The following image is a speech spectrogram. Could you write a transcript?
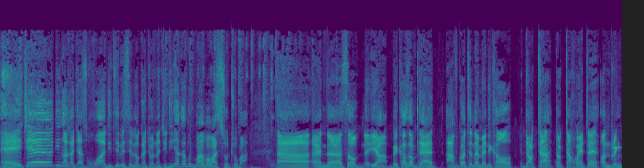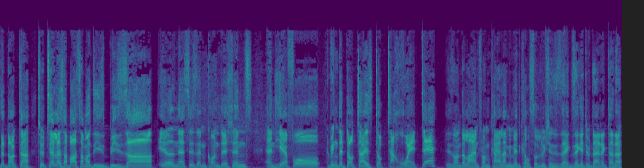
Eh, tše dingaka tša sekgowa di tsebe selo ka tšona tše di ba ba basotho ba uh, and uh, so yeah because of that i've gotten a medical doctor dr Kgoete, on ring the doctor to tell us about some of these bizarre illnesses and conditions and here for ring the doctor is dr Kgoete. He's on the line from Khayalami Medical Solutions. He's the executive director there.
